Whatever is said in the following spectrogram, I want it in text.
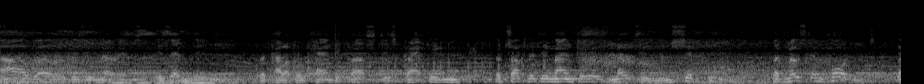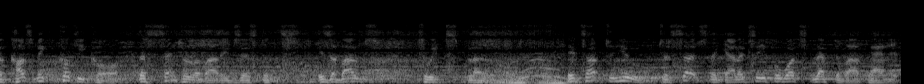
Our world as you know it is ending. The colorful candy crust is cracking. The chocolatey mantle is melting and shifting. But most important, the cosmic cookie core, the center of our existence, is about to explode. It's up to you to search the galaxy for what's left of our planet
